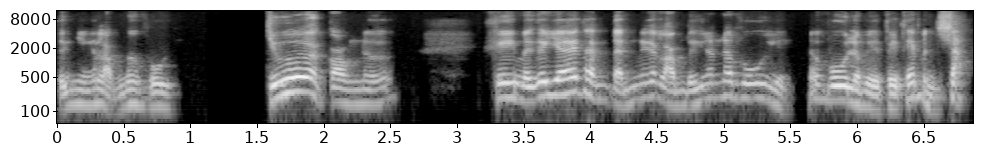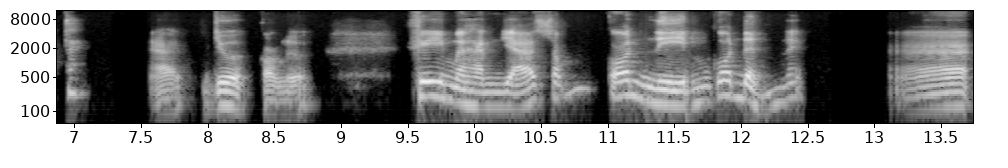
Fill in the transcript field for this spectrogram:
tự nhiên cái lòng nó vui. Chưa còn nữa. Khi mà cái giới thanh tịnh cái lòng tự nhiên nó vui nó vui là vì vì thế mình sạch à, chưa còn nữa. Khi mà hành giả sống có niệm có định ấy, à,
